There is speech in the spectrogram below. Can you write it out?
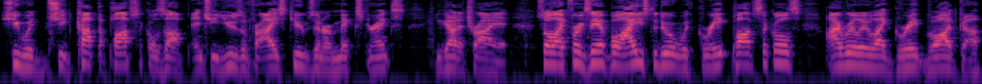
She would she'd cut the popsicles up and she'd use them for ice cubes in her mixed drinks. You got to try it. So, like for example, I used to do it with grape popsicles. I really like grape vodka.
